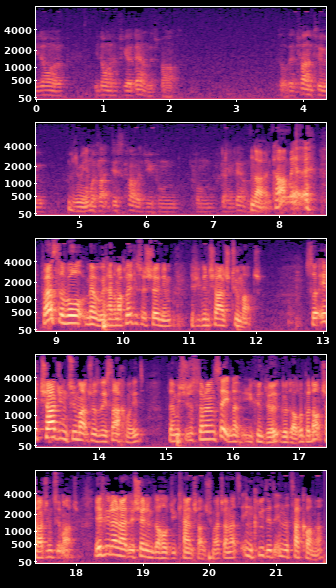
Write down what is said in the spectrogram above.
You don't want to, you don't want to have to go down this path. So they're trying to What do you mean? almost like discourage you from from going down. No, it can't be. First of all, remember we had the machlekes Rishonim if you can charge too much. So if charging too much was lisachmid, then we should just turn around and say, no, you can do it, good dog, but not charging too much. If you don't like the Rishonim that hold you can charge too much, and that's included in the takana,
